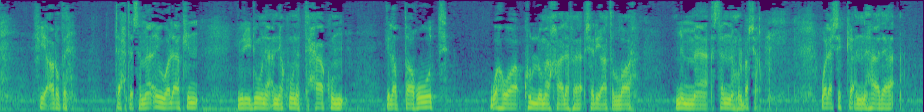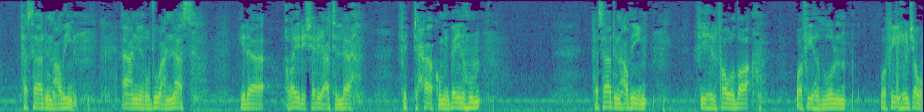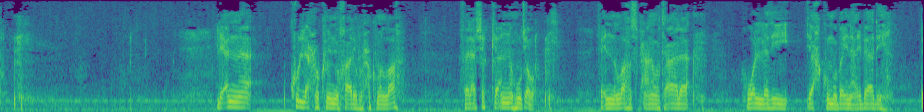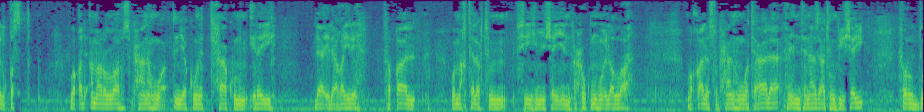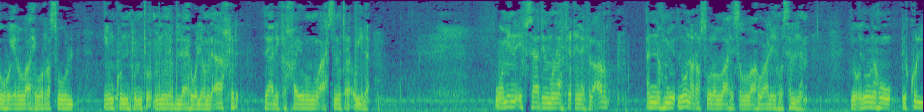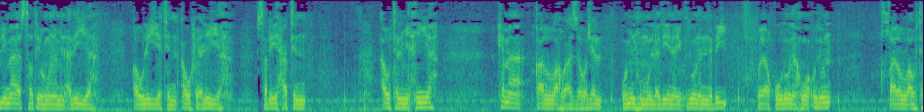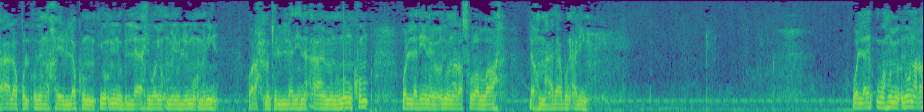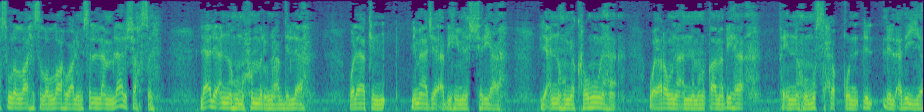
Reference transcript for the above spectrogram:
في أرضه تحت سمائه ولكن يريدون أن يكون التحاكم إلى الطاغوت وهو كل ما خالف شريعة الله مما سنه البشر. ولا شك أن هذا فساد عظيم أعني رجوع الناس إلى غير شريعة الله في التحاكم بينهم. فساد عظيم فيه الفوضى وفيه الظلم وفيه الجور. لأن كل حكم يخالف حكم الله فلا شك أنه جور. فإن الله سبحانه وتعالى هو الذي يحكم بين عباده بالقسط. وقد أمر الله سبحانه أن يكون التحاكم إليه لا إلى غيره فقال وما اختلفتم فيه من شيء فحكمه إلى الله. وقال سبحانه وتعالى فإن تنازعتم في شيء فردوه إلى الله والرسول إن كنتم تؤمنون بالله واليوم الآخر ذلك خير وأحسن تأويلا. ومن إفساد المنافقين في الأرض أنهم يؤذون رسول الله صلى الله عليه وسلم. يؤذونه بكل ما يستطيعون من أذية قولية أو فعلية صريحة أو تلميحية كما قال الله عز وجل ومنهم الذين يؤذون النبي ويقولون هو أذن. قال الله تعالى قل أذن خير لكم يؤمن بالله ويؤمن للمؤمنين ورحمة للذين آمنوا منكم والذين يؤذون رسول الله لهم عذاب أليم. وهم يؤذون رسول الله صلى الله عليه وسلم لا لشخصه لا لأنه محمد بن عبد الله ولكن لما جاء به من الشريعة لأنهم يكرهونها ويرون أن من قام بها فإنه مستحق للأذية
